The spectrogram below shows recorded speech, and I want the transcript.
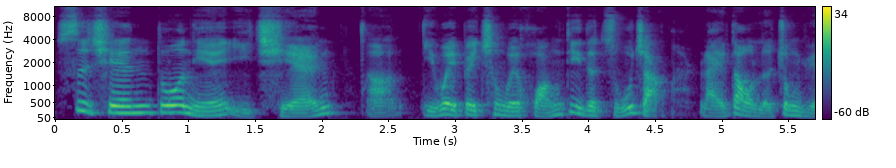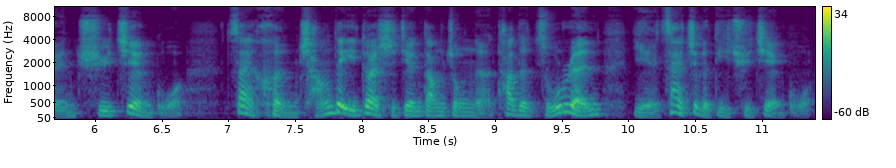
四千多年以前啊，一位被称为皇帝的族长，来到了中原区建国，在很长的一段时间当中呢，他的族人也在这个地区建国。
